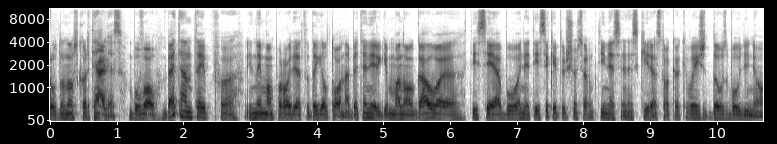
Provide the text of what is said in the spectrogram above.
raudonos kortelės, buvau, bet ten taip, e, jinai man parodė tada geltoną, bet ten irgi mano galva teisėja buvo neteisi, kaip ir šiuose rungtynėse, neskyręs tokio akivaizdaus baudinio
